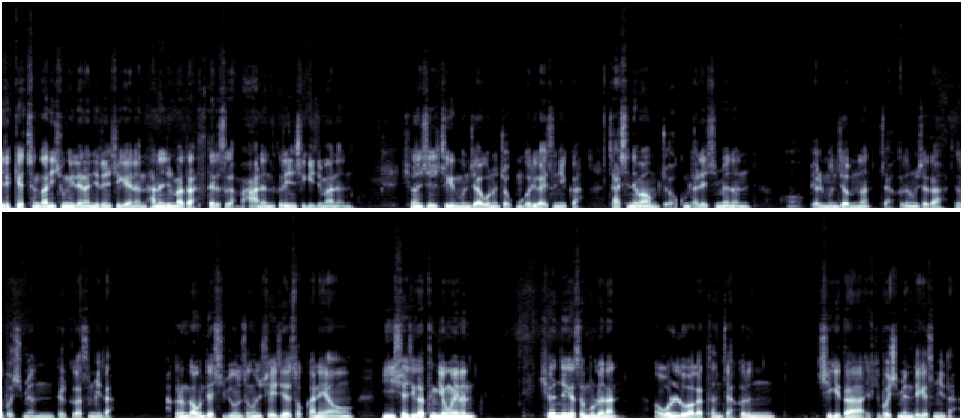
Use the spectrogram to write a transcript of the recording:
이렇게 천간이 중이 되는 이런 시기에는 하는 일마다 스트레스가 많은 그런 시기지만은 현실적인 문제하고는 조금 거리가 있으니까 자신의 마음 조금 달래시면은 어, 별 문제 없는 자 그런 운세다 보시면 될 것 같습니다. 그런 가운데 12운성은 쇠지에 속하네요. 이 쇠지 같은 경우에는 현역에서 물러난 원로와 같은 자 그런 시기다 이렇게 보시면 되겠습니다.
